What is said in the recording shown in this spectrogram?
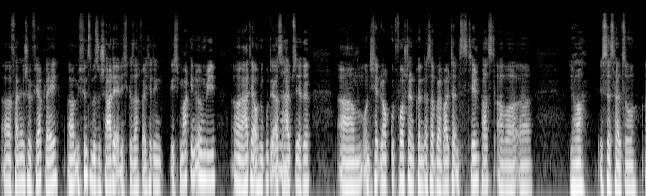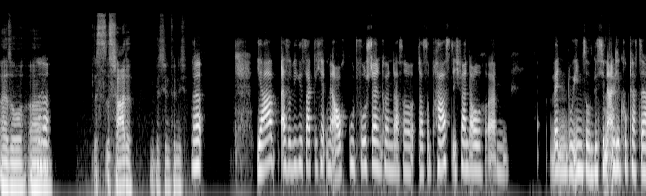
äh, Financial Fairplay. Ähm, ich finde es ein bisschen schade, ehrlich gesagt, weil ich hätte ihn, ich mag ihn irgendwie, äh, hat ja auch eine gute erste ja. Halbserie. Ähm, und ich hätte mir auch gut vorstellen können, dass er bei Walter ins System passt, aber äh, ja, ist es halt so. Also, ähm, ja. es ist schade, ein bisschen, finde ich. Ja. Ja, also wie gesagt, ich hätte mir auch gut vorstellen können, dass er, dass er passt. Ich fand auch, ähm, wenn du ihn so ein bisschen angeguckt hast, er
